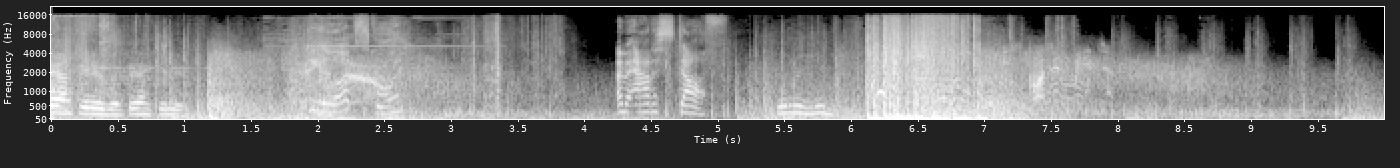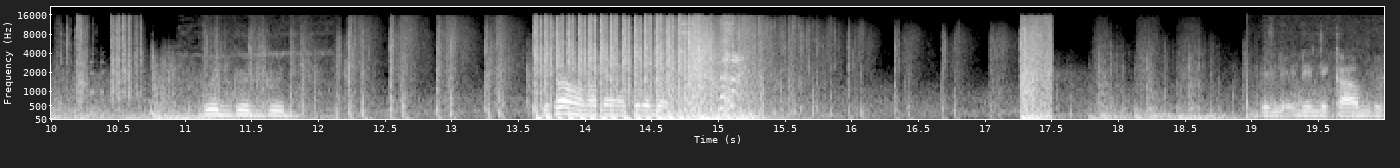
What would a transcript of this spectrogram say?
Out of Bante ang kill, bante ang kill. Heal up, squad. I'm out of stuff. Very good. Good, good, good. Isa mo natin na sila ba? Dili, dili kabot.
